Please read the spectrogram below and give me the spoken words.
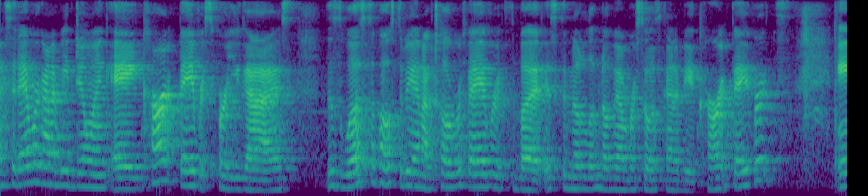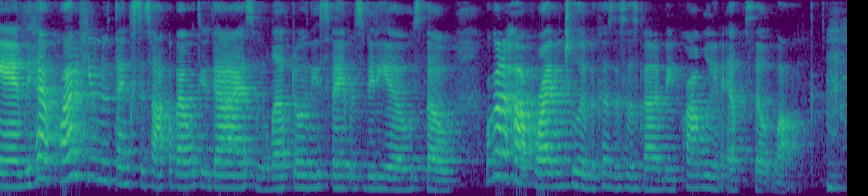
and today we're going to be doing a current favorites for you guys. This was supposed to be an October favorites, but it's the middle of November, so it's going to be a current favorites. And we have quite a few new things to talk about with you guys. We love doing these favorites videos, so we're going to hop right into it because this is going to be probably an episode long.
